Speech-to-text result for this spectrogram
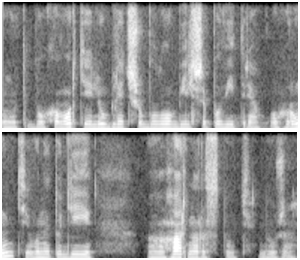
От, Бо хаворті люблять, щоб було більше повітря у ґрунті, вони тоді гарно ростуть дуже.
